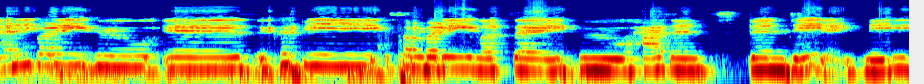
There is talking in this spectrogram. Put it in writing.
anybody who is, it could be somebody, let's say, who hasn't been dating. Maybe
